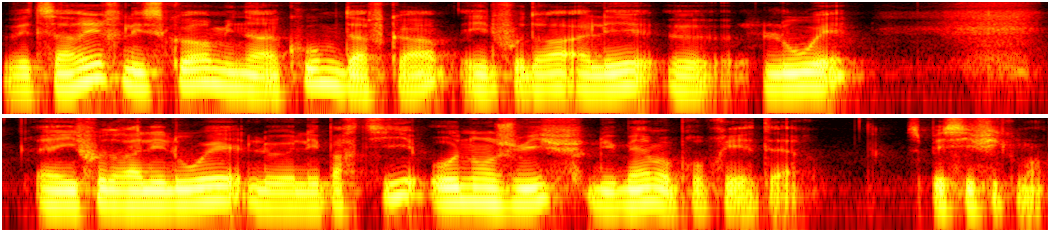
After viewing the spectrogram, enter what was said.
liskor minaakum davka, et il faudra aller euh, louer, et il faudra aller louer les parties au non-juif lui-même, au propriétaire spécifiquement.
